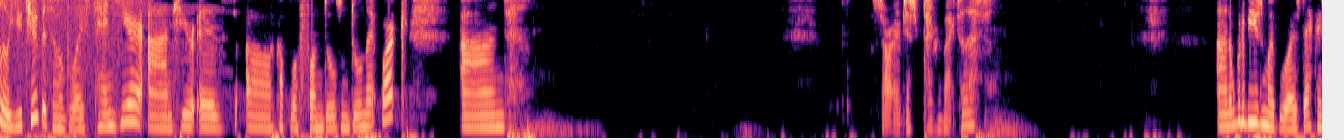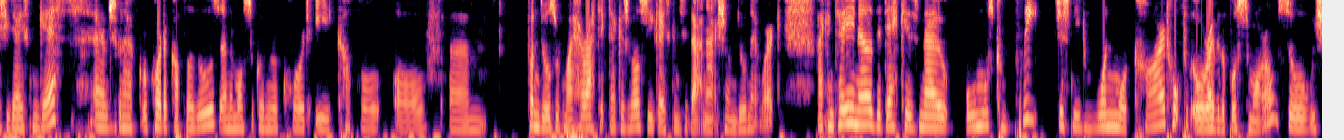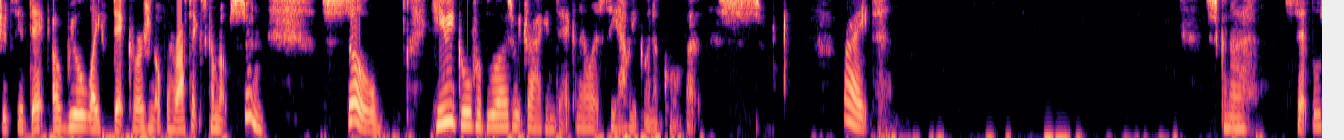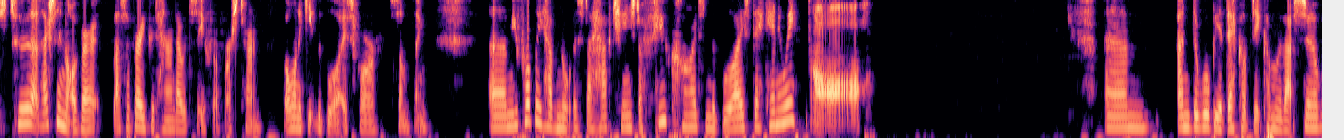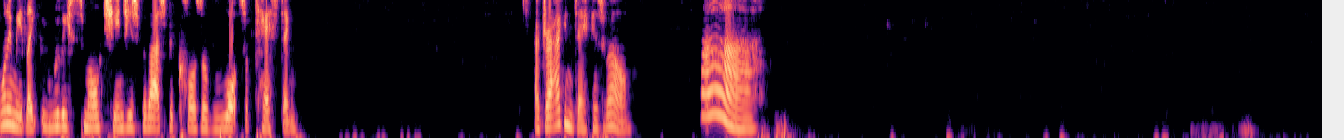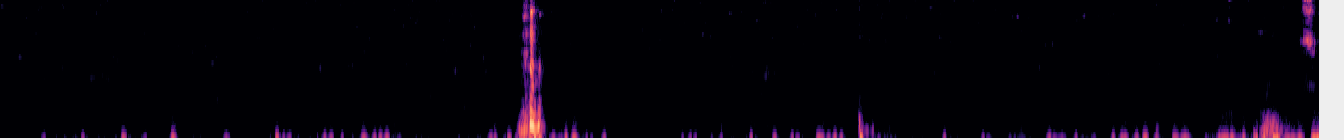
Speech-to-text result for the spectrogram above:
Hello YouTube, it's Emma 10 here, and here is a couple of fun duels on Duel Network, and... Sorry, I'm just typing back to this. And I'm going to be using my Blue Eyes deck, as you guys can guess. I'm just going to record a couple of those, and I'm also going to record a couple of um, fun duels with my Hieratic deck as well, so you guys can see that in action on Duel Network. I can tell you now the deck is now almost complete. Just need one more card. Hopefully it will arrive at the post tomorrow, so we should see a deck, a real life deck version of the Hieratics coming up soon. So, here we go for Blue Eyes White Dragon deck. Now let's see how we're going to go about this. Right. Just gonna set those two. That's actually not a very that's a very good hand I would say for a first turn. But I want to keep the blue eyes for something. Um, you probably have noticed I have changed a few cards in the blue eyes deck anyway. Aww. Um, and there will be a deck update coming with that soon. I've only made like really small changes, but that's because of lots of testing. A dragon deck as well. Ah,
